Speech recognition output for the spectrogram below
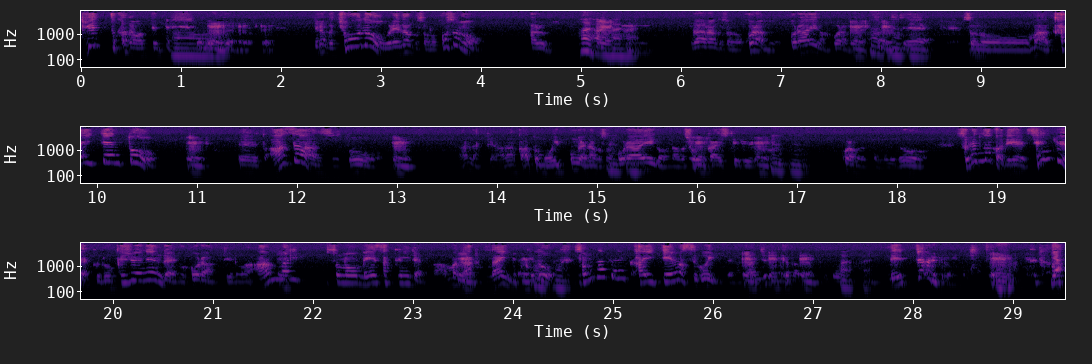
ギュッと固まってってあー思うん。でなんかちょうど俺なんかその細野晴臣はいはいはいはい。がなんかそのコラムホラー映画のコラムを書いてて、そのまあ回転と,、うん。えー、とアザーズと、うん。なんだっけななんかあともう一本ぐらいなんかそのホラー映画をなんか紹介してるうんうんコラムだったんだけどそれの中で1960年代のホラーっていうのはあんまりその名作みたいなのがあんまな,、ないんだけど、その中で回転はすごいみたいな感じの言い方なんだけど、めっちゃあるよ。いや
